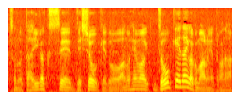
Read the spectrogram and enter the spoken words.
その大学生でしょうけど、あの辺は造形大学もあるんやったかな。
